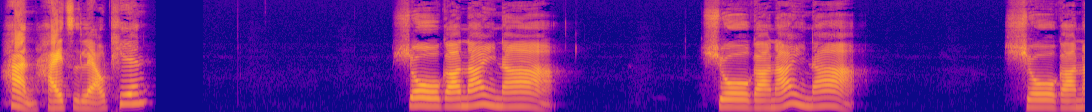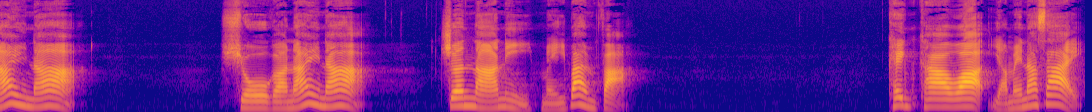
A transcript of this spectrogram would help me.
和孩子聊天。しょうがないな。しょうがないな。しょうがないな。しょうがないな。真拿你没办法。喧嘩はやめなさい。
